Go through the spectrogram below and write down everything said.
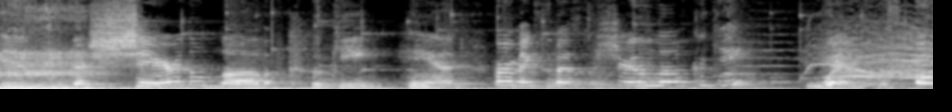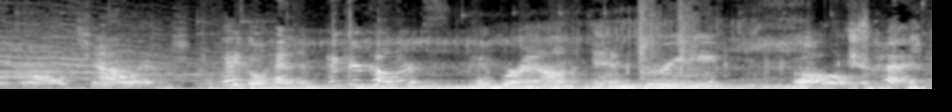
is the Share the Love Cookie hand. Whoever makes the best Share the Love Cookie wins this overall challenge. Okay, go ahead and pick your colors. Okay, brown and green. Oh, okay.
